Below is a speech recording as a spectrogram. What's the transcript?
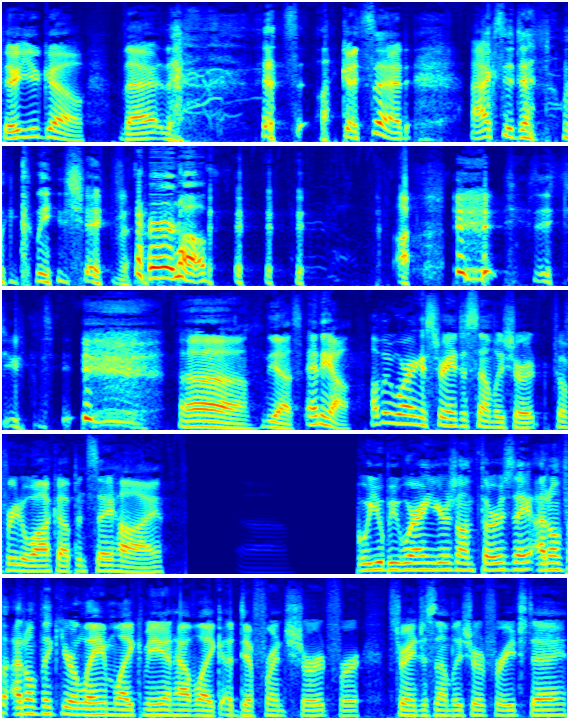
there you go. That that's like I said, accidentally clean shaven. Fair enough. uh, yes. Anyhow, I'll be wearing a strange assembly shirt. Feel free to walk up and say hi. Will you be wearing yours on Thursday? I don't. Th- I don't think you're lame like me and have like a different shirt for strange assembly shirt for each day.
